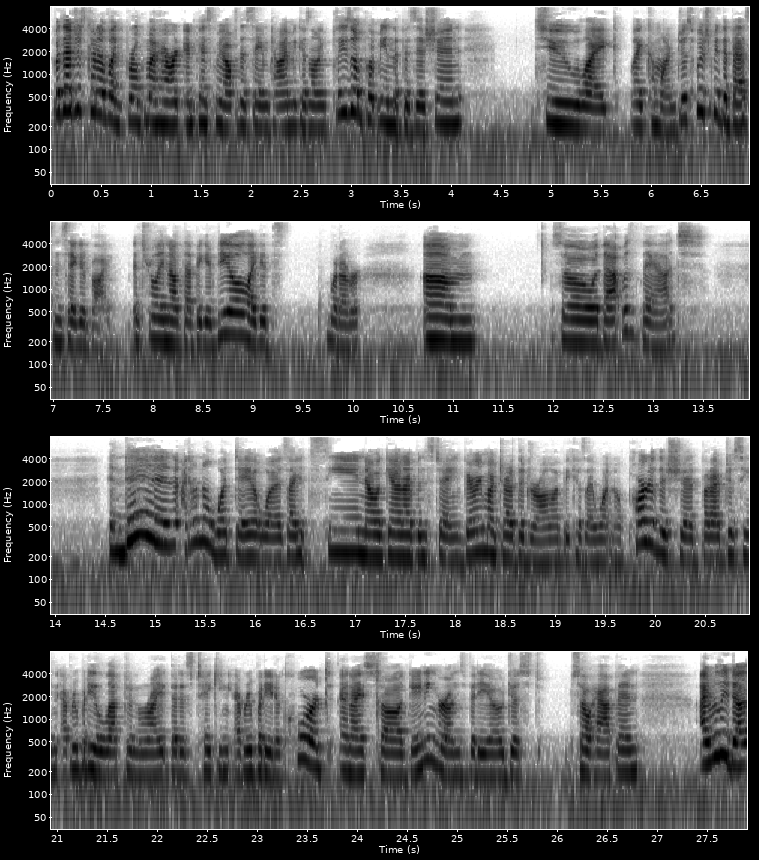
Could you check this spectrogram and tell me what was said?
But that just kind of, like, broke my heart and pissed me off at the same time because I'm like, please don't put me in the position to, like, like, come on, just wish me the best and say goodbye. It's really not that big of a deal. Like, it's whatever. Um, so that was that. And then, I don't know what day it was, I had seen, now again, I've been staying very much out of the drama because I want no part of this shit, but I've just seen everybody left and right that is taking everybody to court, and I saw Gaining Grounds video just so happen. I really do,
